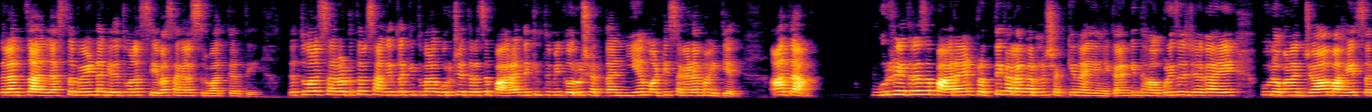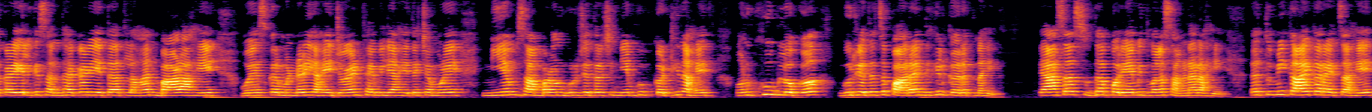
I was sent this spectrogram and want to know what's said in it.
तर जास्त वेळ न घेता तुम्हाला सेवा सांगायला सुरुवात करते. तर तुम्हाला सर्वप्रथम सांगितलं की तुम्हाला गुरुक्षेत्राचं पारायण देखील तुम्ही करू शकता. नियम अटी सगळ्यांना माहिती आहेत. आता गुरुक्षेत्राचं पारायण प्रत्येकाला करणं शक्य नाही आहे. कारण की धावपळीचं जग आहे. खूप लोकांना जॉब आहे. सकाळी गेले की संध्याकाळी येतात. लहान बाळ आहे. वयस्कर मंडळी आहे. जॉईंट फॅमिली आहे. त्याच्यामुळे नियम सांभाळून गुरुक्षेत्राचे नियम खूप कठीण आहेत. म्हणून खूप लोक गुरुक्षेत्राचं पारायण देखील करत नाहीत. त्याचा सुद्धा पर्याय मी तुम्हाला सांगणार आहे. तर तुम्ही काय करायचं आहे?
